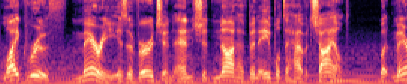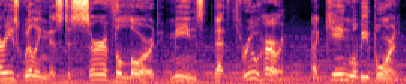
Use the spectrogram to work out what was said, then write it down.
Like Ruth, Mary is a virgin and should not have been able to have a child. But Mary's willingness to serve the Lord means that through her, a king will be born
